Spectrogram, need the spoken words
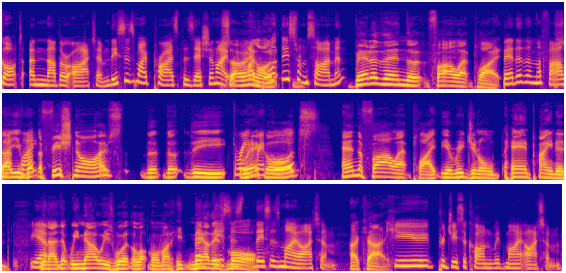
got another item. This is my prized possession. I, So, I hang on. bought this from Simon. Better than the Phar Lap plate. Better than the far so you've plate. got the fish knives, the the the Three records, records. And the Phar Lap plate, the original hand painted. You know that we know is worth a lot more money. now there's this more. Is, this is my item. okay. Cue producer Con with my item.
